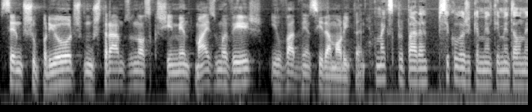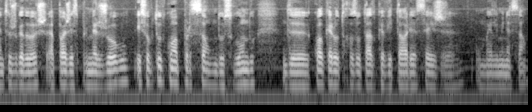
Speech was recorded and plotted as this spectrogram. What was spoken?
sermos superiores, mostrarmos o nosso crescimento mais uma vez e levar de vencida a Mauritânia. Como é que se prepara psicologicamente e mentalmente os jogadores após esse primeiro jogo e, sobretudo, com a pressão do segundo de qualquer outro resultado que a vitória seja uma eliminação?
